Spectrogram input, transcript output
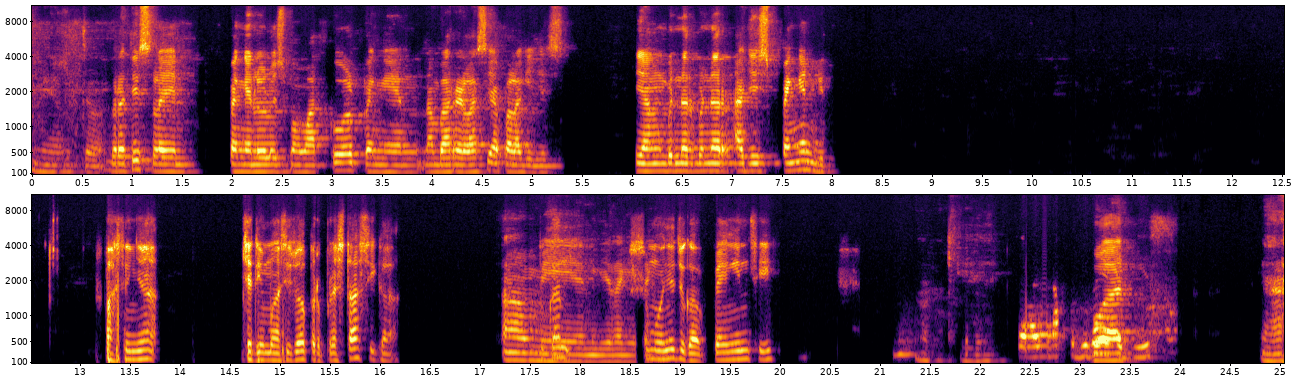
Iya betul. Berarti selain pengen lulus matkul, pengen nambah relasi apalagi Jis? Yang benar-benar Ajis pengen gitu. Pastinya jadi mahasiswa berprestasi kak. Amin. kan gila gila. Semuanya juga pengen sih. Oke. Doain aku juga Buat- ya. Nah,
